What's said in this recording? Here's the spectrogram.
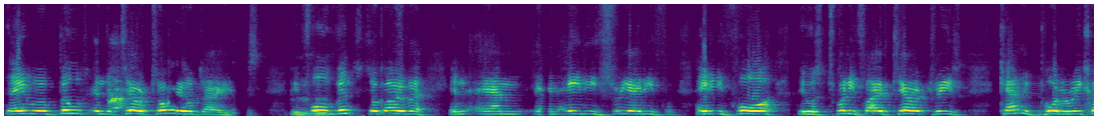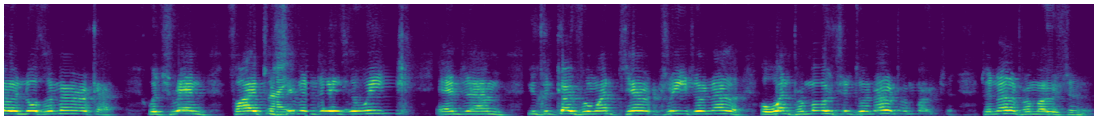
they were built in the territorial days before mm-hmm. Vince took over in um, in 83, 84, 84, there was 25 territories counting Puerto Rico and North America, which ran five to right. seven days a week. And um, you could go from one territory to another, or one promotion to another promotion to another promotion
